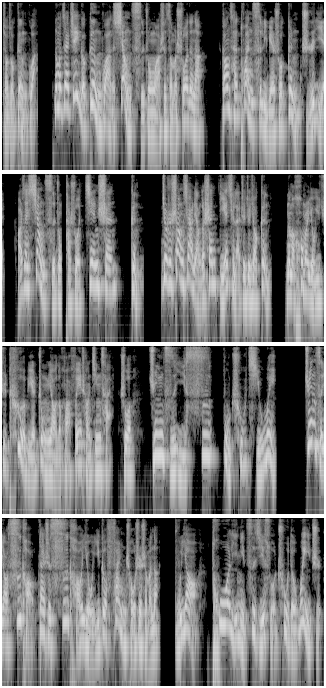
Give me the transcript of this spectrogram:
叫做艮卦。那么在这个艮卦的象辞中啊，是怎么说的呢？刚才彖辞里边说艮直也，而在象辞中他说兼山艮，就是上下两个山叠起来，这就叫艮。那么后面有一句特别重要的话，非常精彩，说君子以思不出其位。君子要思考，但是思考有一个范畴是什么呢？不要脱离你自己所处的位置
